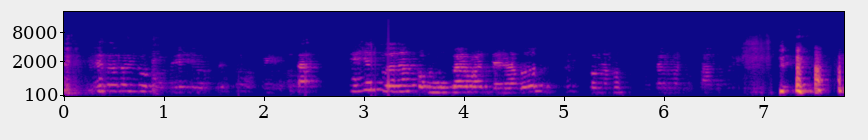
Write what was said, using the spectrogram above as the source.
eso no es como ellos, es como que, o sea, si ellos suenan como un perro alterado,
